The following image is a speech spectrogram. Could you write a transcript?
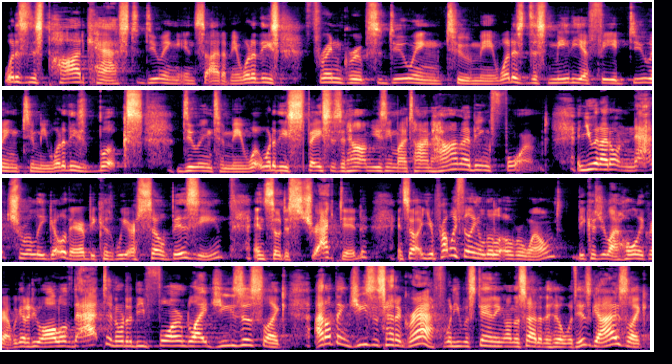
What is this podcast doing inside of me? What are these friend groups doing to me? What is this media feed doing to me? What are these books doing to me? What, what are these spaces and how I'm using my time? How am I being formed? And you and I don't naturally go there because we are so busy and so distracted. And so you're probably feeling a little overwhelmed because you're like, holy crap, we got to do all of that in order to be formed like Jesus. Like, I don't think Jesus had a graph when he was standing on the side of the hill with his guys. Like,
